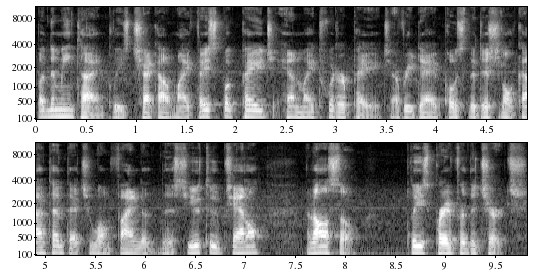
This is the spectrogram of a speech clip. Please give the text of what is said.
But in the meantime, please check out my Facebook page and my Twitter page. Every day I post additional content that you won't find on this YouTube channel. And also, please pray for the church.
